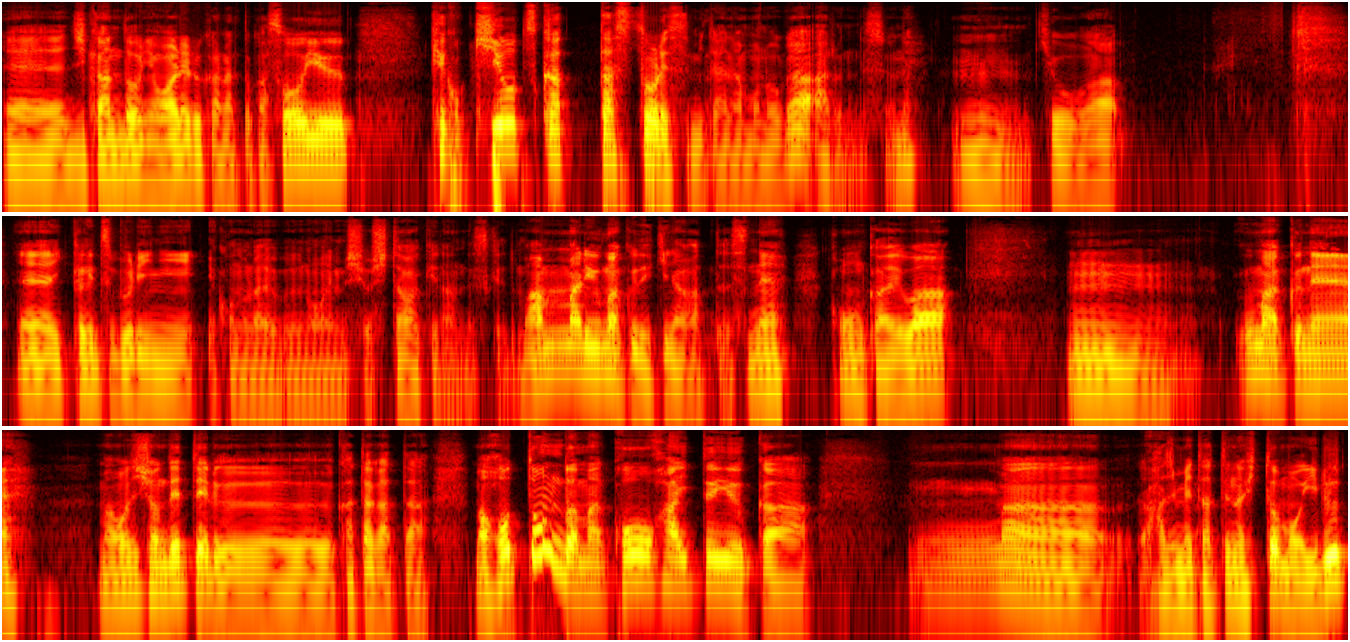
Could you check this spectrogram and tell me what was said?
えー、時間通りに終われるかなとか、そういう、結構気を使ったストレスみたいなものがあるんですよね。うん、今日は、えー、1ヶ月ぶりにこのライブの MC をしたわけなんですけども、あんまりうまくできなかったですね。今回は、うん、うまくね、まあ、オーディション出てる方々、まあ、ほとんどまあ、後輩というか、まあ、始めたての人もいる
